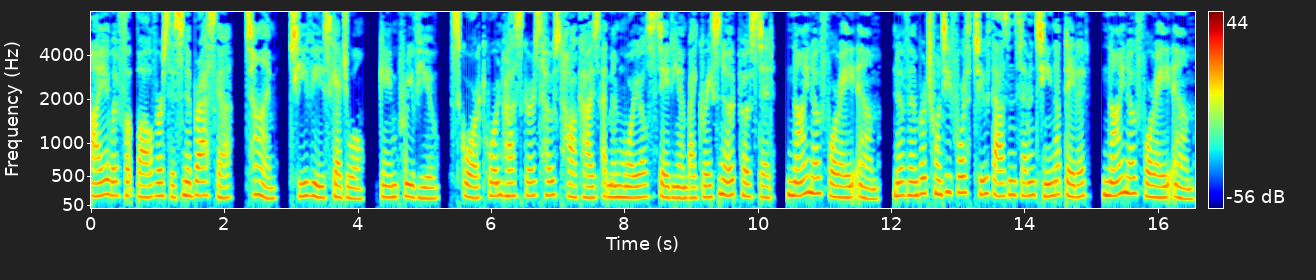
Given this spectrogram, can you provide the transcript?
Iowa football vs. Nebraska, time, TV schedule, game preview, score Cornhuskers host Hawkeyes at Memorial Stadium by Gracenote posted, 9.04 a.m., November 24, 2017 updated, 9.04 a.m.,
